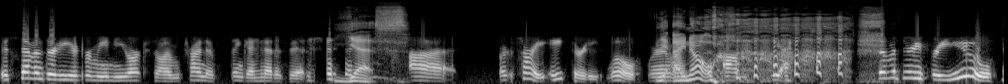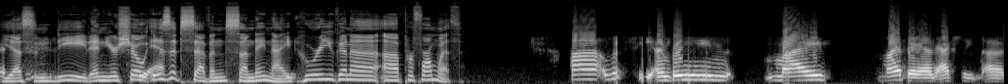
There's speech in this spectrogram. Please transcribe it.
it's seven thirty here for me in New York, so I'm trying to think ahead a bit. Yes. uh, or sorry, eight thirty. Whoa, where Yeah, am I know. Um, yeah, seven thirty for you. yes, indeed. And your show Yeah. is at 7 Sunday night. Who are you going to uh, perform with? Uh, let's see. I'm bringing my my band actually. Uh,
